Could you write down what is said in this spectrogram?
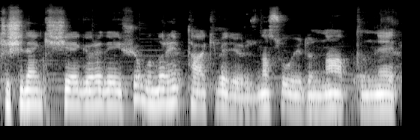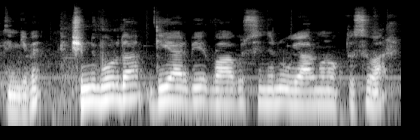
kişiden kişiye göre değişiyor. Bunları hep takip ediyoruz. Nasıl uyudun, ne yaptın, ne ettin gibi. Şimdi burada diğer bir vagus sinirini uyarma noktası var.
